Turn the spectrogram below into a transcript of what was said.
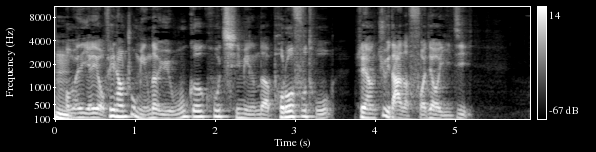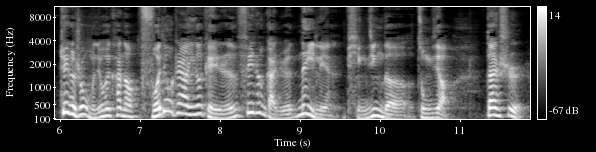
嗯，我们也有非常著名的与吴哥窟齐名的婆罗浮屠这样巨大的佛教遗迹。这个时候，我们就会看到佛教这样一个给人非常感觉内敛平静的宗教，但是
